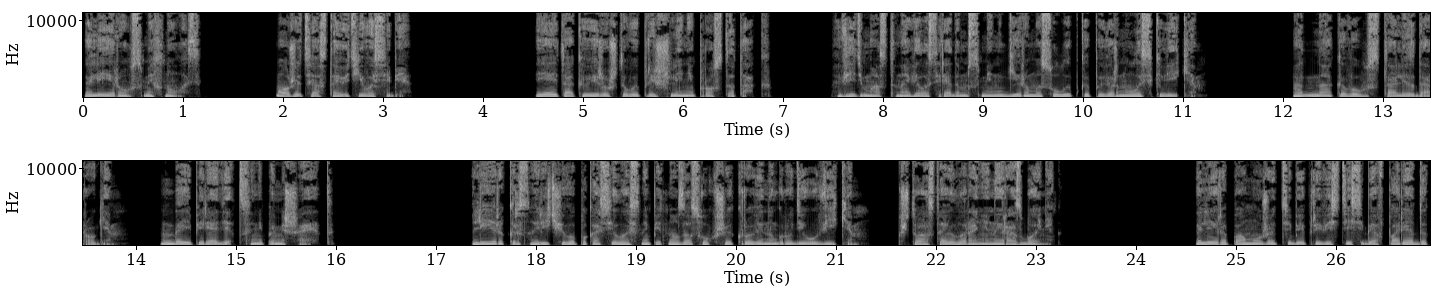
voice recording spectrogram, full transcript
Лейра усмехнулась. Можете оставить его себе. Я и так вижу, что вы пришли не просто так. Ведьма остановилась рядом с Мингиром и с улыбкой повернулась к Вике. Однако вы устали с дороги. Да и переодеться не помешает. Лейра красноречиво покосилась на пятно засохшей крови на груди у Вики, что оставил раненый разбойник. Лира поможет тебе привести себя в порядок,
